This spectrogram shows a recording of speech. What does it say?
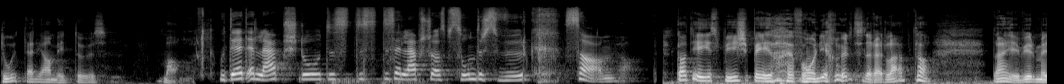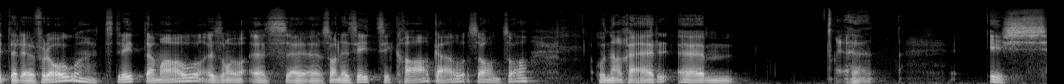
tut er ja mit uns machen. Und dort erlebst du, das, das, das erlebst du als besonders wirksam. Ja. Gerade ein Beispiel, das ich kürzlich erlebt habe. Da haben wir mit einer Frau das dritte Mal so, ein, äh, so eine Sitzung gehabt, gell, so und so. Und nachher ähm, äh, ist,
